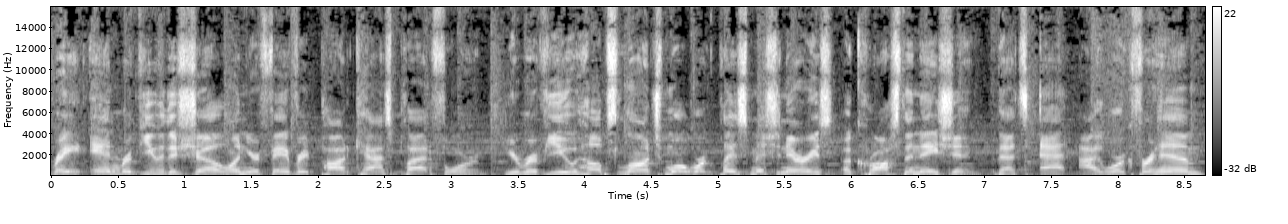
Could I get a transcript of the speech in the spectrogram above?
rate, and review the show on your favorite podcast platform. Your review helps launch more workplace missionaries across the nation. That's at iWorkForHim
